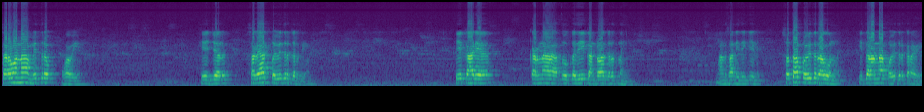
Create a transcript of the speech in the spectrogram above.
सर्वांना मित्र व्हावे. हे जल सगळ्यात पवित्र करते. हे कार्य करणारा तो कधीही कंटाळा करत नाही. माणसाने देखील स्वतः पवित्र राहून इतरांना पवित्र करावे.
